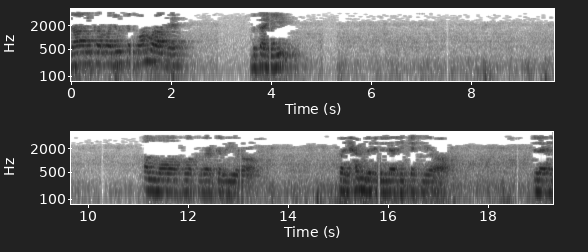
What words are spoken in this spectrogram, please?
ظال کر رجل سے کون مراد ہے؟ بتائیے۔ اللہ اکبر کبیرہ والحمد لله كثيرا. لله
